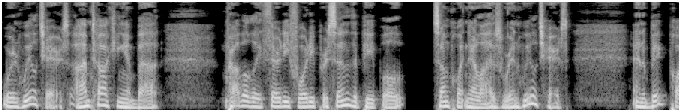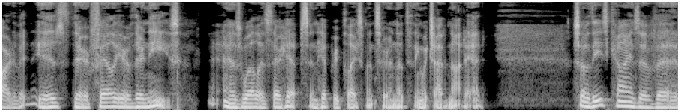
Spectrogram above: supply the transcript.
were in wheelchairs. I'm talking about probably 30, 40% of the people some point in their lives were in wheelchairs. And a big part of it is their failure of their knees, as well as their hips and hip replacements are another thing which I've not had. So these kinds of uh,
